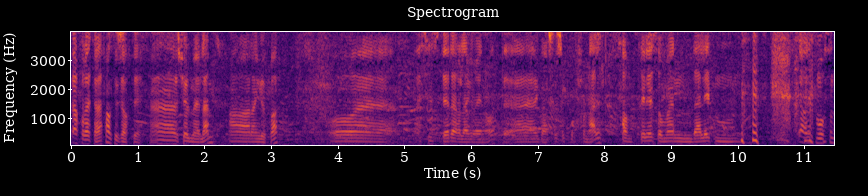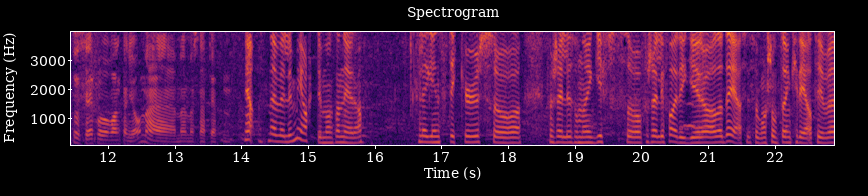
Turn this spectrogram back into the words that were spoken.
Ja, for dette er faktisk artig. Jeg er selv medlem av den gruppa. Og eh, Jeg syns det dere legger inn nå, det er ganske så profesjonelt. Samtidig som en, det er litt, ja, litt morsomt å se på hva en kan gjøre med, med, med Snapchaten. Ja, det er veldig mye artig man kan gjøre. Legge inn stickers og forskjellige sånne gifs og forskjellige farger. og Det er det jeg syns er morsomt, den kreative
